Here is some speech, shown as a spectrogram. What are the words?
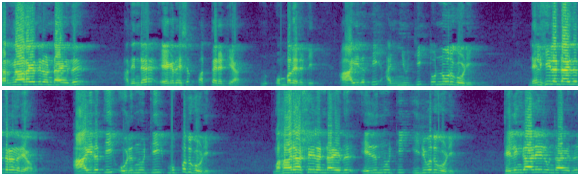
കർണാടകത്തിലുണ്ടായത് അതിന്റെ ഏകദേശം പത്തിരട്ടിയാണ് ഒമ്പതിരട്ടി. ആയിരത്തി അഞ്ഞൂറ്റി തൊണ്ണൂറ് കോടി. ഡൽഹിയിലുണ്ടായത് എത്രയെന്നറിയാമോ ആയിരത്തി ഒരുന്നൂറ്റി മുപ്പത് കോടി. മഹാരാഷ്ട്രയിലുണ്ടായത് എഴുന്നൂറ്റി ഇരുപത് കോടി. തെലങ്കാനയിൽ ഉണ്ടായത്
